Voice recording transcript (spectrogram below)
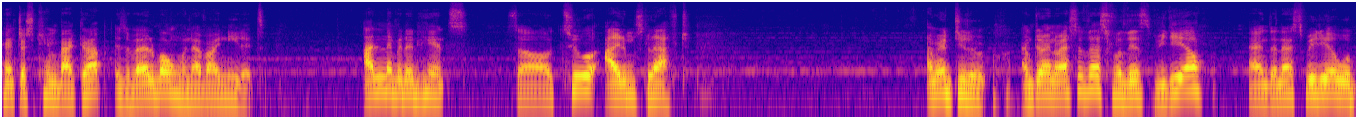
Hint just came back up. Is available whenever I need it unlimited hints. So two items left. I'm gonna do the, I'm doing the rest of this for this video, and the next video will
